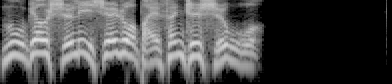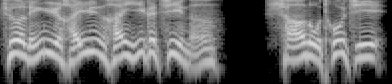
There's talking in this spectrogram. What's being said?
目标实力削弱百分之十五。这领域还蕴含一个技能：杀戮突击，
